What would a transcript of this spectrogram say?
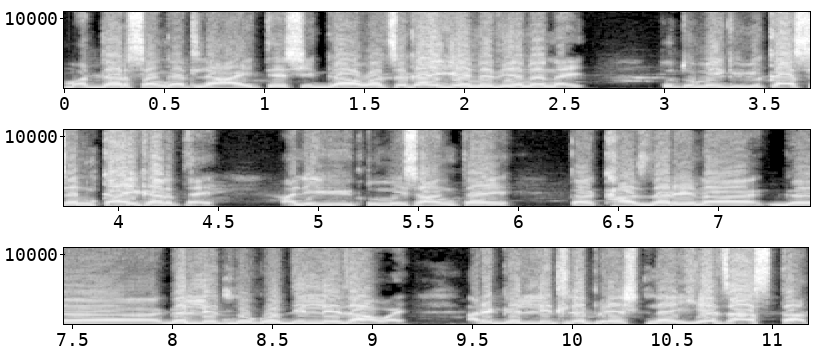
मतदारसंघातल्या ऐतिहासिक गावाचं काही घेणं देणं नाही तर तुम्ही विकासन काय करताय? आणि तुम्ही सांगताय का खासदार आहे ना ग- गल्लीत नको दिल्लीत हवाय. अरे गल्लीतले प्रश्न हेच असतात.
